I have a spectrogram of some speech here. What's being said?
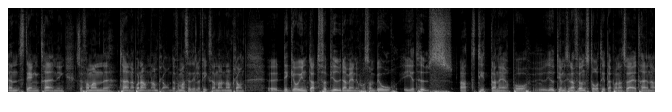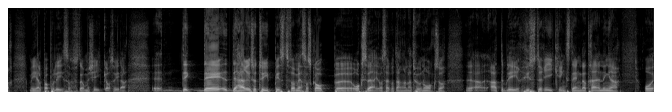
en stängd träning så får man eh, träna på en annan plan. Då får man se till att fixa en annan plan. Det går ju inte att förbjuda människor som bor i ett hus att titta ner på, ut genom sina fönster och titta på när Sverige tränar med hjälp av poliser som står med kika och så vidare. Eh, det, det, det här är så typiskt för mästerskap eh, och Sverige och säkert andra nationer också. Eh, att det blir hysteri kring stängda träningar. Och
